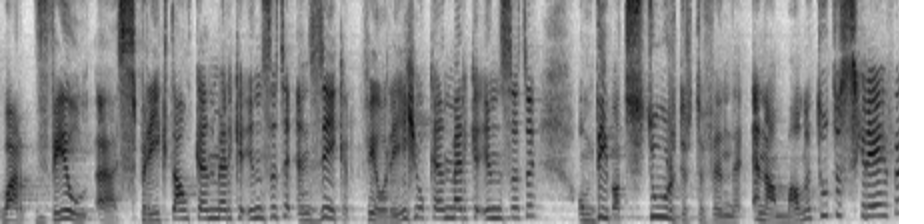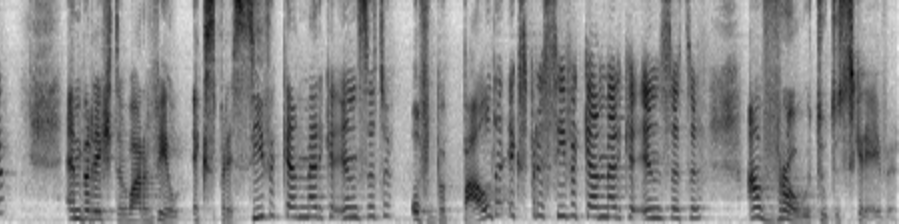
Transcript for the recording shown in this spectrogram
waar veel uh, spreektaalkenmerken in zitten en zeker veel regiokenmerken in zitten, om die wat stoerder te vinden en aan mannen toe te schrijven. En berichten waar veel expressieve kenmerken in zitten of bepaalde expressieve kenmerken in zitten, aan vrouwen toe te schrijven.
